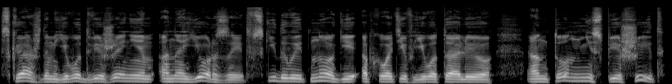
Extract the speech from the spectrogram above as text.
С каждым его движением она ерзает, вскидывает ноги, обхватив его талию. Антон не спешит,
